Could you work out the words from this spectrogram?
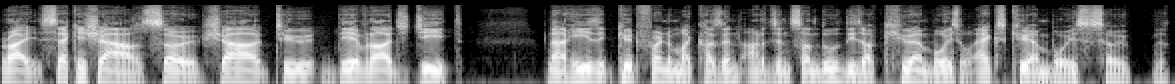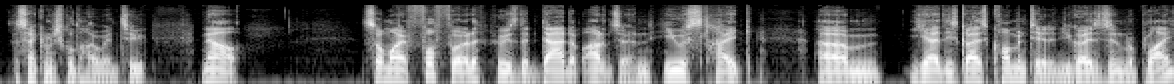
Right, second shout. So shout out to Devraj Jeet. Now he's a good friend of my cousin Arjun Sandhu. These are QM boys or ex QM boys. So the, the secondary school that I went to. Now, so my fuffar, who's the dad of Arjun, he was like, um, "Yeah, these guys commented and you guys didn't reply."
